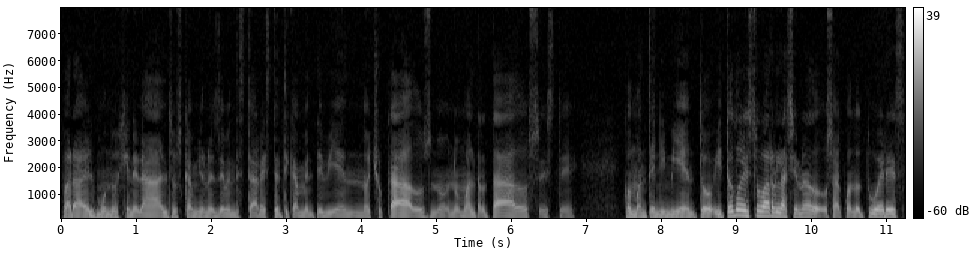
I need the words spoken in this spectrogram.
para el mundo en general, sus camiones deben de estar estéticamente bien, no chocados, no, no maltratados, este, con mantenimiento y todo esto va relacionado, o sea, cuando tú eres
